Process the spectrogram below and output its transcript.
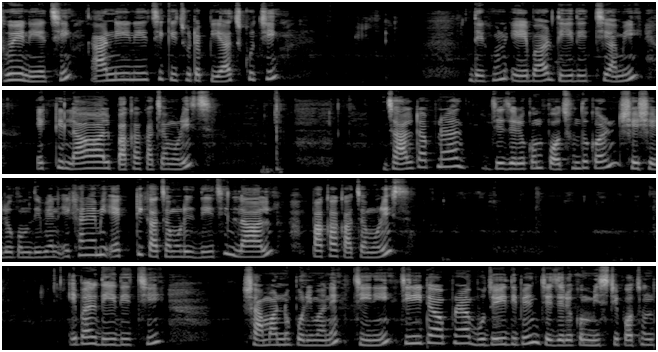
ধুয়ে নিয়েছি। আর নিয়ে নিয়েছি কিছুটা পেঁয়াজ কুচি। দেখুন, এবার দিয়ে দিচ্ছি আমি একটি লাল পাকা কাঁচামরিচ। ঝালটা আপনারা যে যেরকম পছন্দ করেন সে সেরকম দিবেন। এখানে আমি একটি কাঁচামরিচ দিয়েছি, লাল পাকা কাঁচামরিচ। এবার দিয়ে দিচ্ছি সামান্য পরিমাণে চিনি। চিনিটা আপনারা বুঝেই দিবেন যে যেরকম মিষ্টি পছন্দ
